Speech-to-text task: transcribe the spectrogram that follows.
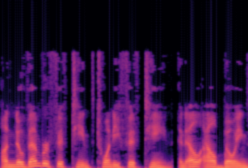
On November 15, 2015, an El Al Boeing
